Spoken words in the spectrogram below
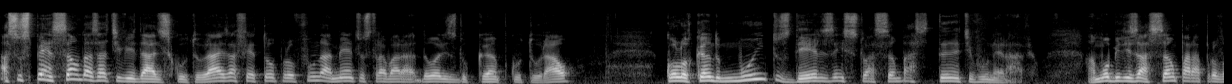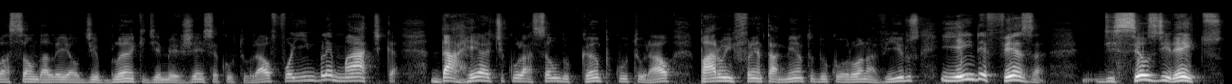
A suspensão das atividades culturais afetou profundamente os trabalhadores do campo cultural, colocando muitos deles em situação bastante vulnerável. A mobilização para a aprovação da Lei Aldir Blanc de emergência cultural foi emblemática da rearticulação do campo cultural para o enfrentamento do coronavírus e em defesa de seus direitos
